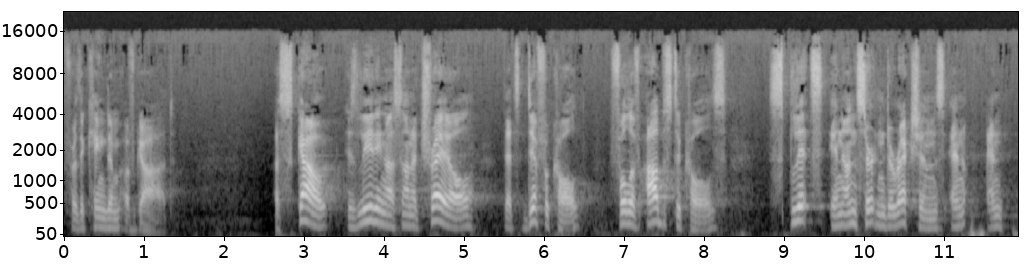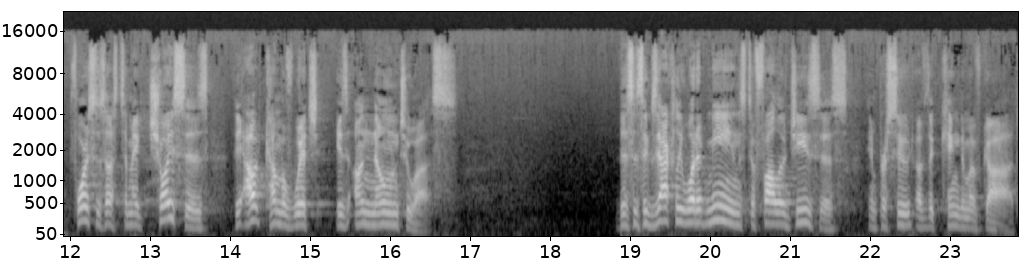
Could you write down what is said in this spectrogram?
for the kingdom of God. A scout is leading us on a trail that's difficult, full of obstacles, splits in uncertain directions, and, and forces us to make choices, the outcome of which is unknown to us. This is exactly what it means to follow Jesus in pursuit of the kingdom of God.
